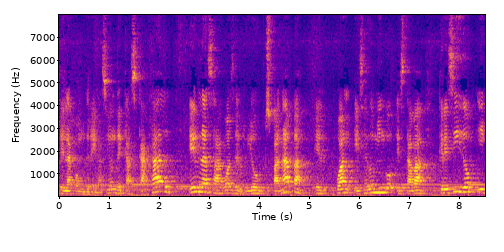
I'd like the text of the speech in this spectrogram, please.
de la congregación de Cascajal en las aguas del río Uxpanapa, el cual ese domingo estaba crecido y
